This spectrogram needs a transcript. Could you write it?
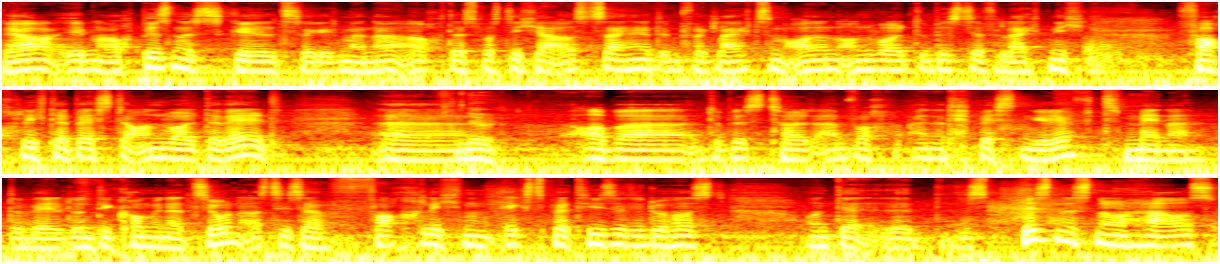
ja, eben auch Business Skills, sage ich mal. Ne? Auch das, was dich ja auszeichnet im Vergleich zum anderen Anwalt. Du bist ja vielleicht nicht fachlich der beste Anwalt der Welt. Äh, Nö aber du bist halt einfach einer der besten Geschäftsmänner der Welt. Und die Kombination aus dieser fachlichen Expertise, die du hast, und der, äh, des Business-Know-hows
